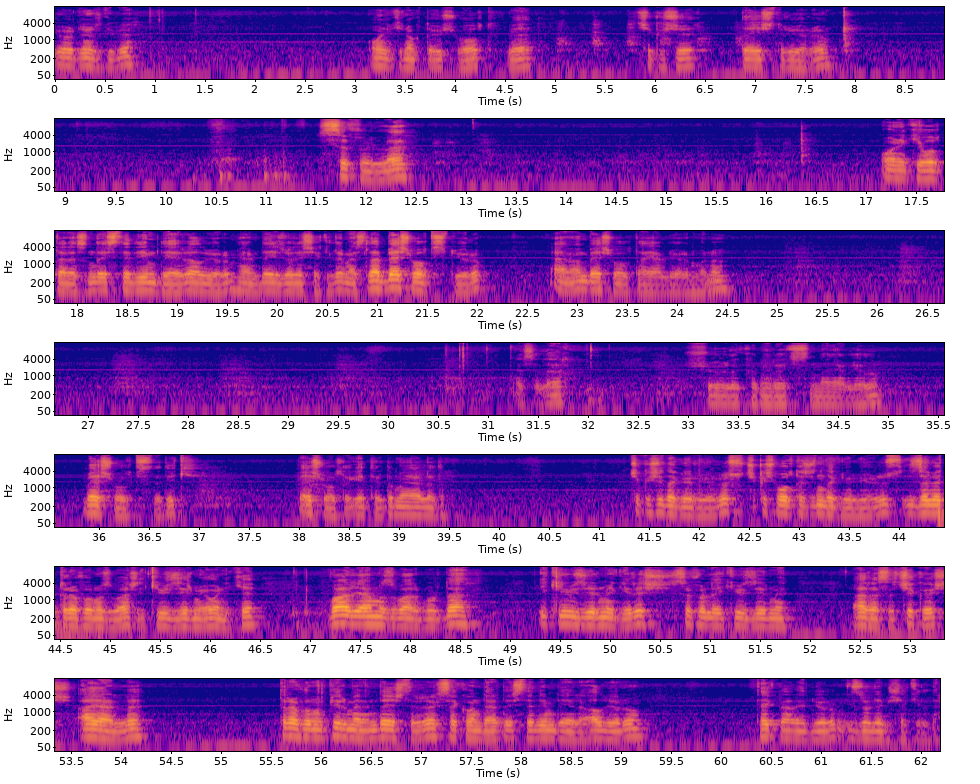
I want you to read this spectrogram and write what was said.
Gördüğünüz gibi 12.3 volt ve çıkışı değiştiriyorum. Sıfırla 12 volt arasında istediğim değeri alıyorum. Hem de izole şekilde. Mesela 5 volt istiyorum. Hemen 5 volt ayarlıyorum bunu. Mesela şöyle kamera açısını ayarlayalım. 5 volt istedik. 5 volta getirdim ayarladım. Çıkışı da görüyoruz. Çıkış voltajını da görüyoruz. İzole trafomuz var. 220 12. Varyamız var burada. 220 giriş. 0 ile 220 arası çıkış. Ayarlı. Trafonun pirmerini değiştirerek sekonderde istediğim değeri alıyorum. Tekrar ediyorum izole bir şekilde.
